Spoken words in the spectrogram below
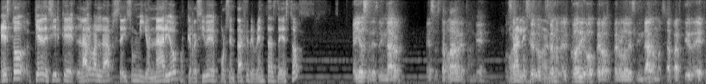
Esto quiere decir que Larva Labs se hizo millonario porque recibe porcentaje de ventas de esto. Ellos se deslindaron. Eso está padre también. O sea, lo pusieron en el código, pero, pero lo deslindaron. O sea, a partir de,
